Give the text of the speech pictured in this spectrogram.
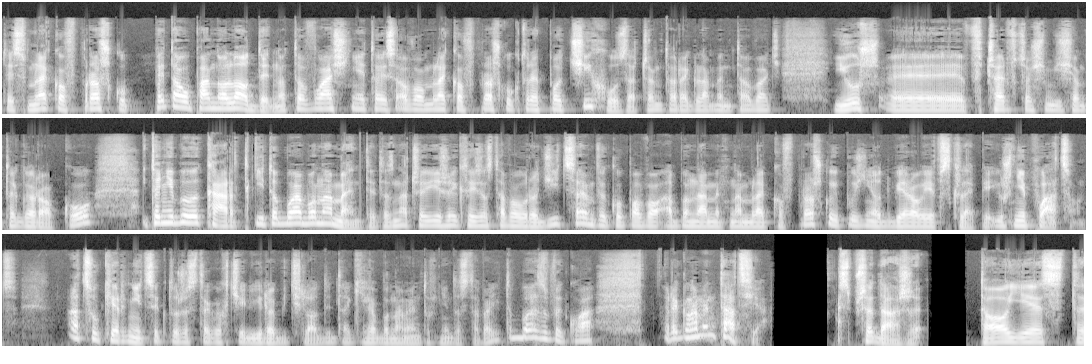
to jest mleko w proszku. Pytał pan o lody. No to właśnie to jest owo mleko w proszku, które po cichu zaczęto reglamentować już e, w czerwcu 80 roku. I to nie były kartki, to były abonamenty. To znaczy, jeżeli ktoś zostawał rodzicem, wykupował abonament na mleko w proszku i później odbierał je w sklepie, już nie płacąc. A cukiernicy, którzy z tego chcieli robić lody, takich abonamentów nie dostawali. To była zwykła reglamentacja sprzedaży to jest e,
